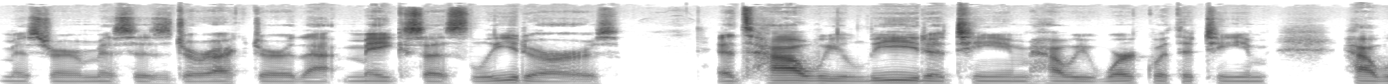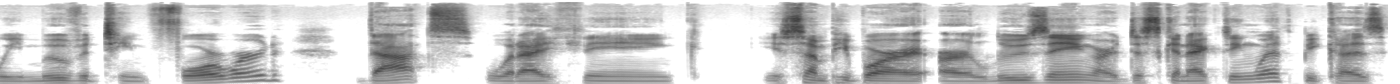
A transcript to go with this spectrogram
mr or mrs director that makes us leaders it's how we lead a team, how we work with a team, how we move a team forward. That's what I think some people are, are losing or disconnecting with because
